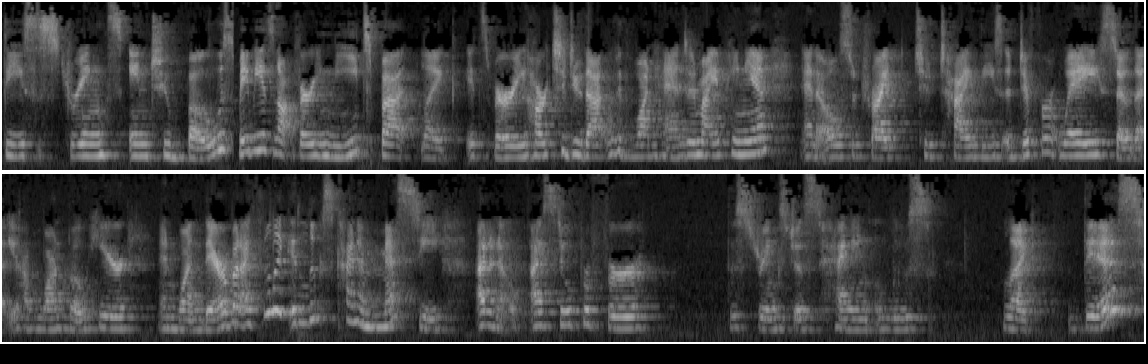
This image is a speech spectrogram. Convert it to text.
these strings into bows. Maybe it's not very neat, but like it's very hard to do that with one hand in my opinion. And I also tried to tie these a different way so that you have one bow here and one there. But I feel like it looks kind of messy. I don't know. I still prefer the strings just hanging loose like this.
